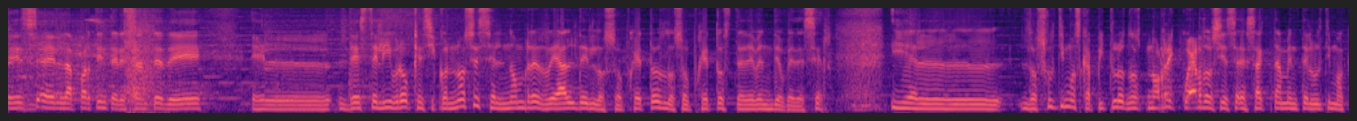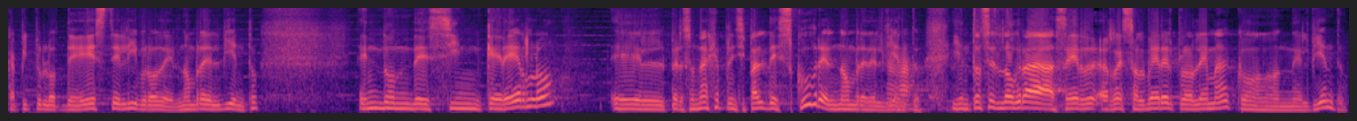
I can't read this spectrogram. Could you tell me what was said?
Es eh, la parte interesante de, el- de este libro, que si conoces el nombre real de los objetos, los objetos te deben de obedecer. Y el, los últimos capítulos, no, no recuerdo si es exactamente el último capítulo de este libro, del nombre del viento, en donde sin quererlo... El personaje principal descubre el nombre del viento y entonces logra hacer resolver el problema con el viento.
